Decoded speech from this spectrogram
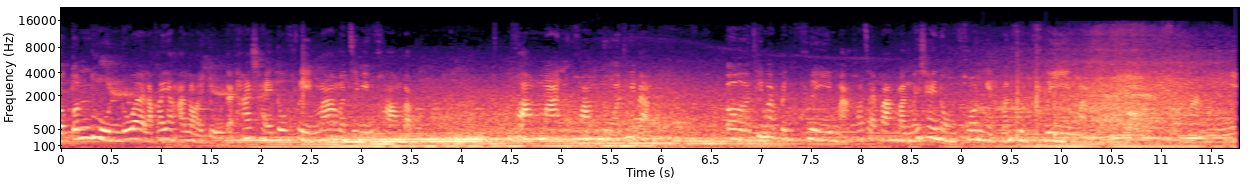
ลดต้นทุนด้วยแล้วก็ยังอร่อยอยู่ แต่ถ้าใช้ตัวครีมมากมันจะมีความแบบความมันความนัวที่แบบ เออที่มันเป็นครีมอะเข้าใจปะมันไม่ใช่นมข้นไงมันคือครีมอะประมาณนี้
